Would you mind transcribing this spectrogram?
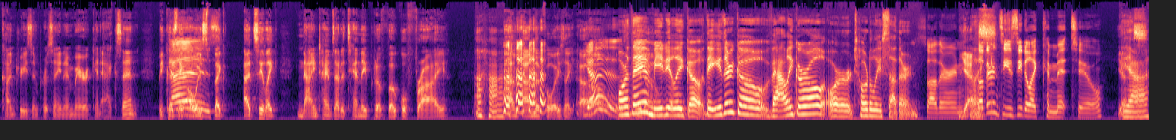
countries impersonate an American accent because they always like I'd say like nine times out of ten they put a vocal fry uh-huh. on, on the voice like oh, Yes. or they you know. immediately go. They either go Valley Girl or totally Southern. Southern. Yes. Southern's easy to like commit to. Yes, Yeah.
